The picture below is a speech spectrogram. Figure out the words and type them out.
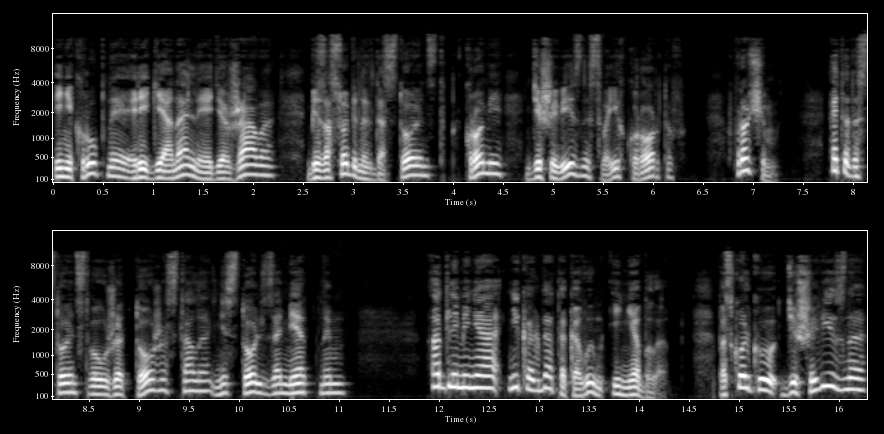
и некрупная региональная держава без особенных достоинств, кроме дешевизны своих курортов. Впрочем, это достоинство уже тоже стало не столь заметным, а для меня никогда таковым и не было, поскольку дешевизна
